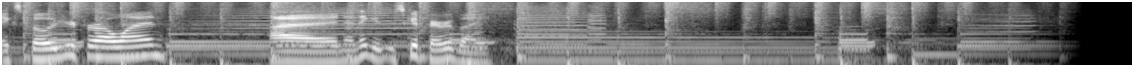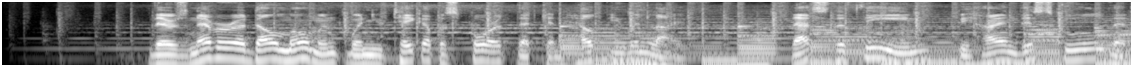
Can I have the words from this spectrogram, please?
exposure for our wine, uh, and I think it's good for everybody. There's never a dull moment when you take up a sport that can help you in life. That's the theme behind this school that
